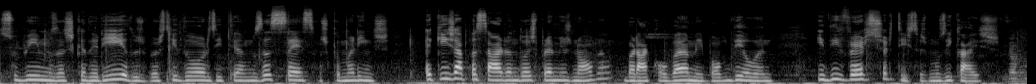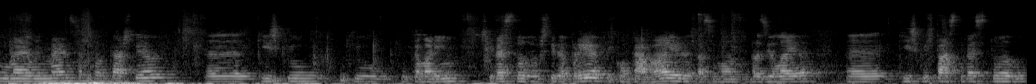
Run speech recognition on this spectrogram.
Subimos a escadaria dos bastidores e temos acesso aos camarins. Aqui já passaram dois prémios Nobel, Barack Obama e Bob Dylan, e diversos artistas musicais. Por exemplo, o Marilyn Manson, quando cá esteve, uh, quis que o, que, o, que o camarim estivesse todo vestido a preto e com caveiras, da Simone brasileira, uh, quis que o espaço estivesse todo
